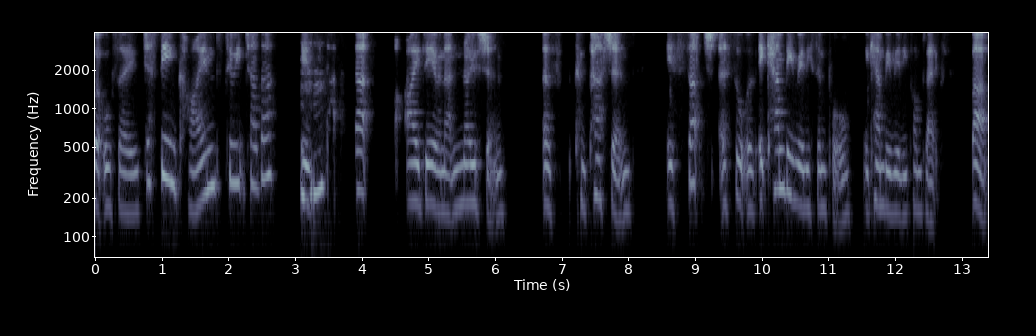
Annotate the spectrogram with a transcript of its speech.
but also just being kind to each other. Is mm-hmm. that, that idea and that notion of compassion is such a sort of it can be really simple it can be really complex but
